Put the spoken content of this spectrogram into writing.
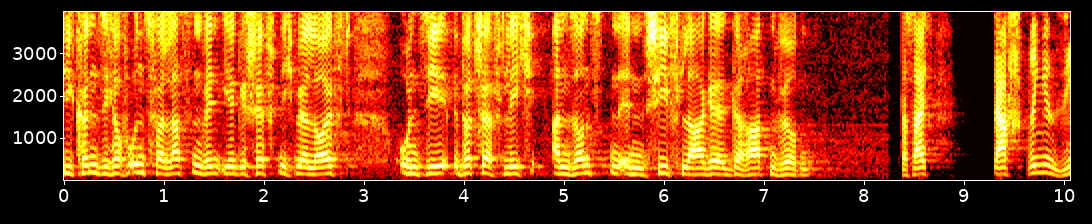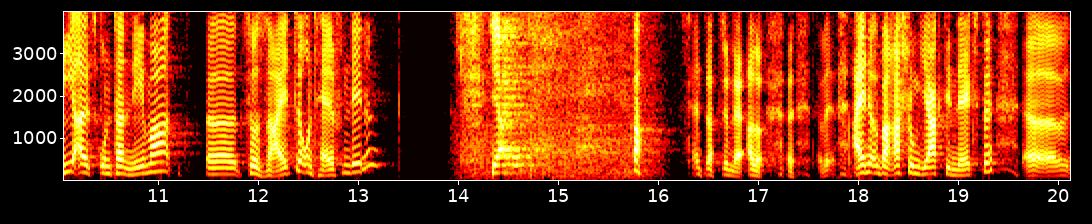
Die können sich auf uns verlassen, wenn ihr Geschäft nicht mehr läuft und sie wirtschaftlich ansonsten in Schieflage geraten würden. Das heißt, da springen Sie als Unternehmer äh, zur Seite und helfen denen? Ja. Sensationell. Also äh, eine Überraschung jagt die nächste. Äh,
